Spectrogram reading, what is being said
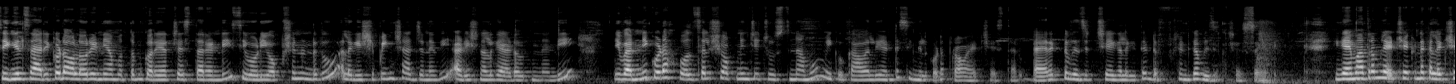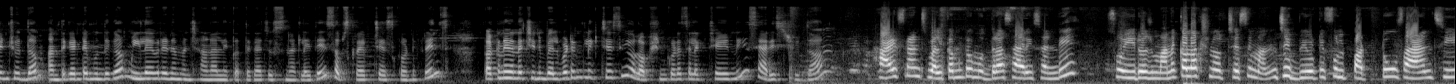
సింగిల్ శారీ కూడా ఆల్ ఓవర్ ఇండియా మొత్తం కొరియర్ చేస్తారండి. సిఓడి ఆప్షన్ ఉండదు అలాగే షిప్పింగ్ ఛార్జ్ అనేది అడిషనల్గా యాడ్ అవుతుందండి. ఇవన్నీ కూడా హోల్సేల్ షాప్ నుంచి చూస్తున్నాము. మీకు కావాలి అంటే సింగిల్ కూడా ప్రొవైడ్ చేస్తారు. డైరెక్ట్ విజిట్ చేయగలిగితే డెఫినెట్గా విజిట్ చేసేయండి. ఇంకా ఏమాత్రం లేట్ చేయకుండా కలెక్షన్ చూద్దాం. అంతకంటే ముందుగా మీలో ఎవరైనా మన ఛానల్ని కొత్తగా చూస్తున్నట్లయితే సబ్స్క్రైబ్ చేసుకోండి ఫ్రెండ్స్. పక్కనే ఉన్న చిన్న బెల్ బటన్ క్లిక్ చేసి ఆల్ ఆప్షన్ కూడా సెలెక్ట్ చేయండి. శారీస్ చూద్దాం. Hi friends welcome to Mudra saris అండి. సో ఈరోజు మన కలెక్షన్ వచ్చేసి మంచి బ్యూటిఫుల్ పట్టు ఫ్యాన్సీ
